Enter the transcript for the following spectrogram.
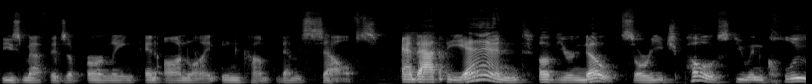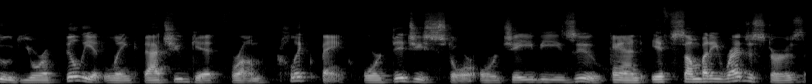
these methods of earning an online income themselves. And at the end of your notes or each post, you include your affiliate link that you get from ClickBank or Digistore or JVZoo. And if somebody registers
